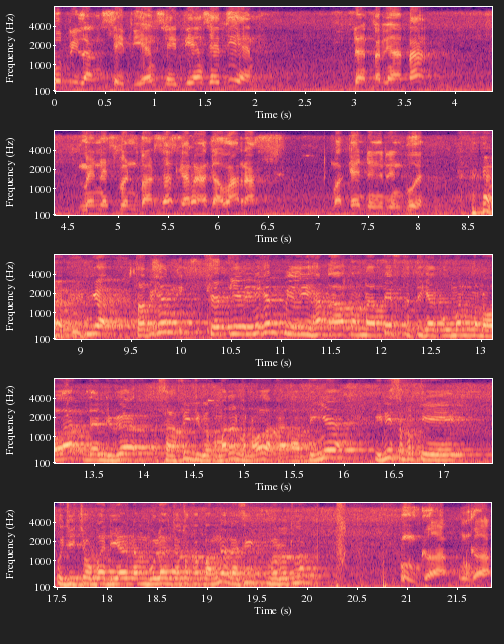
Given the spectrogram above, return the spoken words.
gue bilang Setien Setien Setien dan ternyata manajemen Barca sekarang agak waras. Makanya dengerin gue Enggak, tapi kan Setien ini kan pilihan alternatif ketika Kuman menolak dan juga Safi juga kemarin menolak kan. Artinya ini seperti uji coba dia enam bulan cocok apa enggak nggak sih menurut lo? enggak enggak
